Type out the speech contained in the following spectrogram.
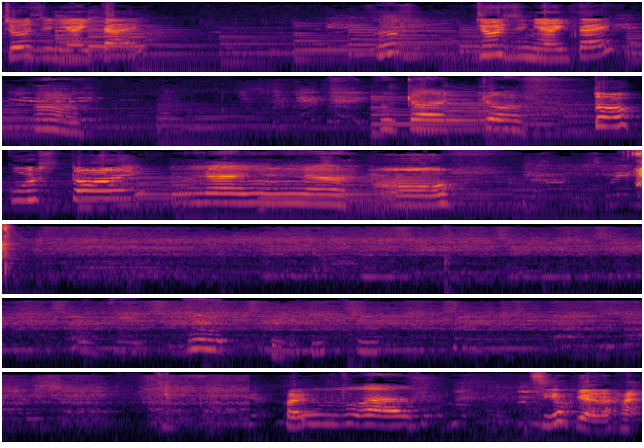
ジョージに会いたい？ジョージに会いたい？うん。だと抱っこしたいななあはい。わ強くやる。はい。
